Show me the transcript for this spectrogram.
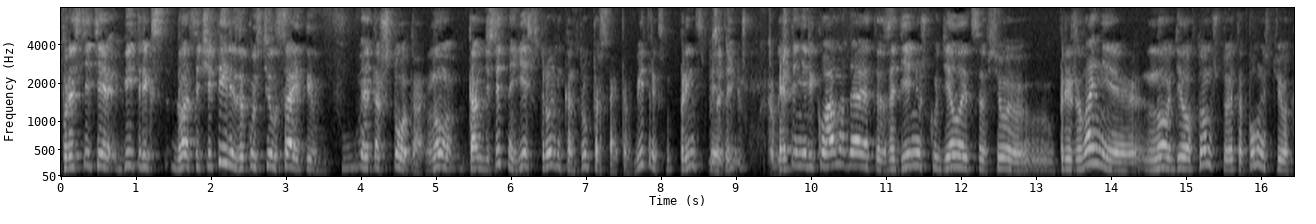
Простите, Bittrex 24 запустил сайты, в- это что-то. Ну, там действительно есть встроенный конструктор сайтов. Bittrex, в принципе, За это, денежку, как обычно. это не реклама, да, это за денежку делается все при желании, но дело в том, что это полностью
